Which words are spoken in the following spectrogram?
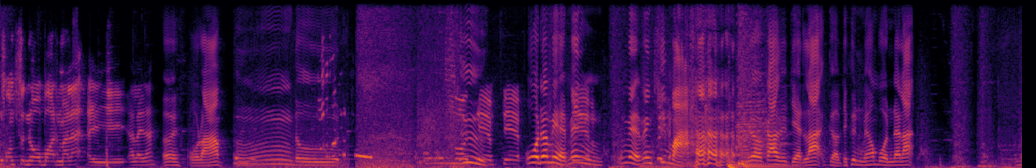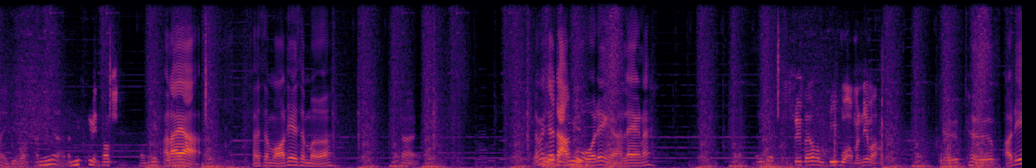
รวมสโนว์บอลมาแล้วไอ้อะไรนะ เอ้ยโอราฟอืมดูด โอ้เจ็บเจ็บโอ้ดาเมจแม่งดาเมจแม่งขี้หมาเดี๋ยว97ละ เกือบจะขึ้นไปข้างบนได้ละอันไหนดีวะ อันนี้อะอันนี้เหม็นเขา ผมม่ซื้อะไรอะใส่สมอเท่เสมอ ใช่แล้วไม่ใช้ดาบคู่โอได้ไงแรงนะคือแล้วผมตีบวกมันนี่วะเทิบเทิบเอาดิ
